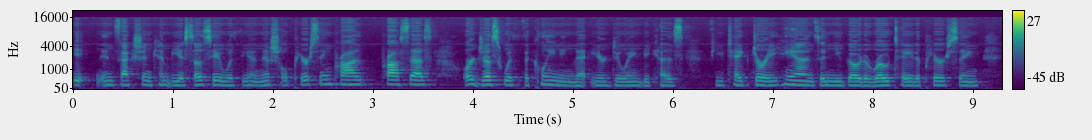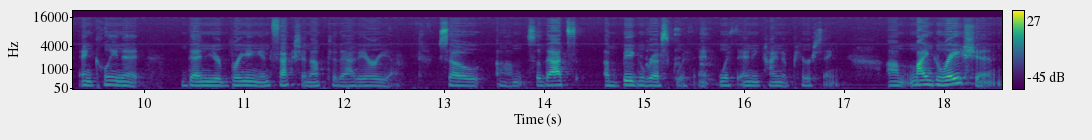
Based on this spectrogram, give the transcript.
it, infection can be associated with the initial piercing pro process or just with the cleaning that you're doing because if you take dirty hands and you go to rotate a piercing and clean it, then you're bringing infection up to that area. So, um, so that's a big risk with, with any kind of piercing. Um, migration.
